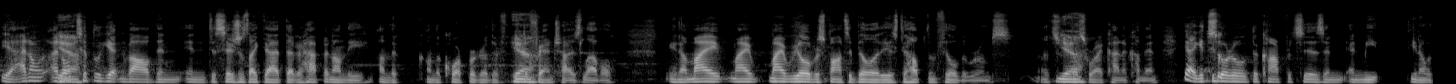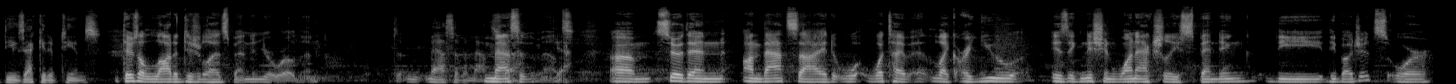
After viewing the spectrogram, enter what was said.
Yeah, I don't. I Yeah. don't typically get involved in, in decisions like that that happen on the on the on the corporate or the, Yeah. the franchise level. You know, my my my real responsibility is to help them fill the rooms. That's Yeah. that's where I kind of come in. Yeah, I get to go to the conferences and, and meet you know with the executive teams. There's a lot of digital ad spend in your world then. Massive amounts. massive yeah. amounts. Um, so then, on that side, wh- what type? Like, are you? Is Ignition One actually spending the the budgets, or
